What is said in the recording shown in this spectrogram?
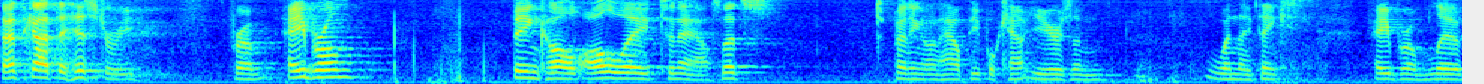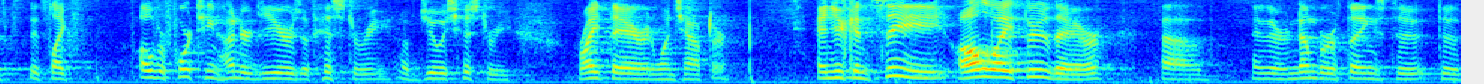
that's got the history from Abram being called all the way to now. So that's depending on how people count years and when they think Abram lived. It's like over 1,400 years of history, of Jewish history, right there in one chapter. And you can see all the way through there, uh, and there are a number of things to, to,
